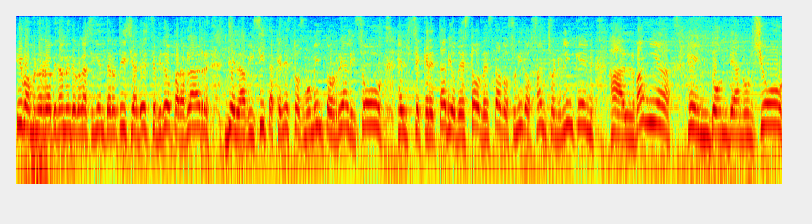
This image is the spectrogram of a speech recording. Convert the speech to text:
Y vámonos rápidamente con la siguiente noticia de este video para hablar de la visita que en estos momentos realizó el secretario de Estado de Estados Unidos, Anthony Blinken, a Albania, en donde anunció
